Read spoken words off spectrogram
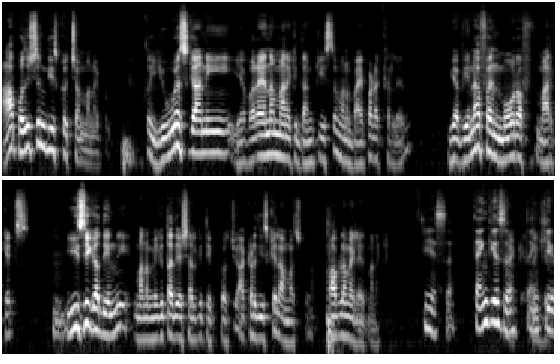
ఆ పొజిషన్ తీసుకొచ్చాం మనం ఇప్పుడు. సో యుఎస్ కానీ ఎవరైనా మనకి ధమ్కి ఇస్తే మనం భయపడక్కర్లేదు. We have enough and more of markets ఈజీగా దీన్ని మనం మిగతా దేశాలకి తిప్పుకోవచ్చు. అక్కడ తీసుకెళ్ళి అమ్మచ్చుకోవాలి. ప్రాబ్లమే లేదు మనకి. Yes sir thank you sir thank you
